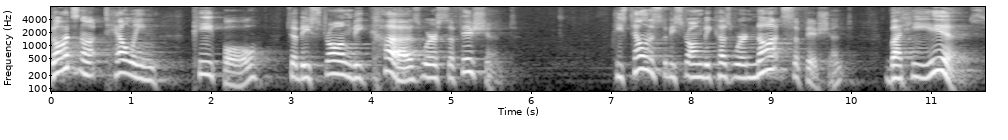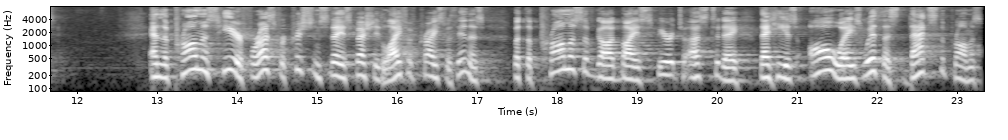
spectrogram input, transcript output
God's not telling people to be strong because we're sufficient. He's telling us to be strong because we're not sufficient, but He is. And the promise here for us, for Christians today, especially life of Christ within us, but the promise of God by His Spirit to us today that He is always with us. That's the promise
